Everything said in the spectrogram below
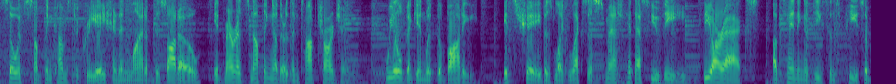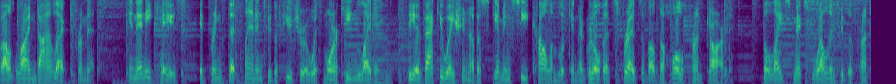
So if something comes to creation in light of this auto, it merits nothing other than top charging. We'll begin with the body. Its shape is like Lexus smash hit SUV, the RX, obtaining a decent piece of outline dialect from it. In any case, it brings that plan into the future with more keen lighting, the evacuation of a skimming C-column look and a grille that spreads about the whole front guard. The lights mix well into the front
